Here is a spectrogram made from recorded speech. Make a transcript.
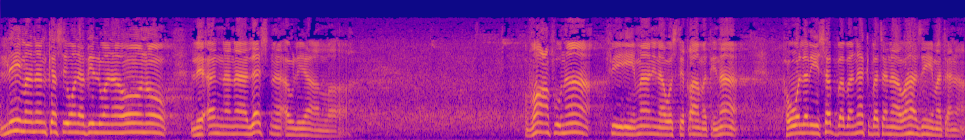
لم ننكسر ونذل ونهون؟ لأننا لسنا أولياء الله. ضعفنا في إيماننا واستقامتنا هو الذي سبب نكبتنا وهزيمتنا.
